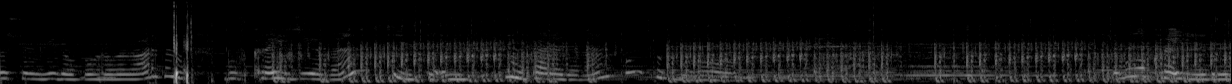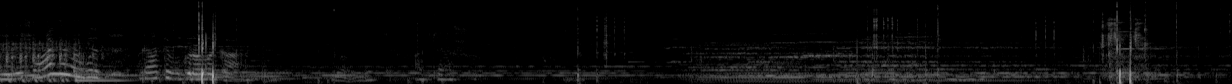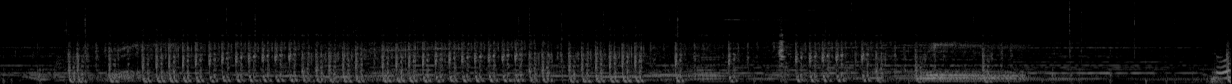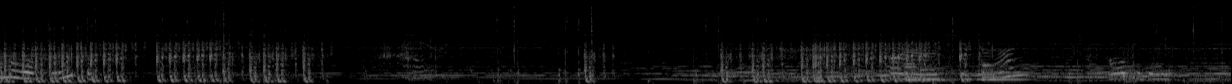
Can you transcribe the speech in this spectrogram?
записую відео по Гровегардену, був Crazy Event. м, т- м, Ну, перед івентом тут було. Це було Crazy, друзі. Ну сьогодні ми будемо грати в Грове То було круто. Апдейт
